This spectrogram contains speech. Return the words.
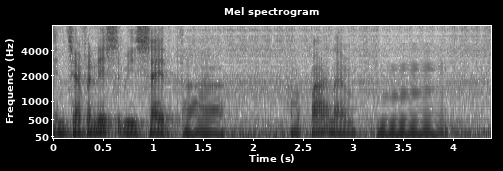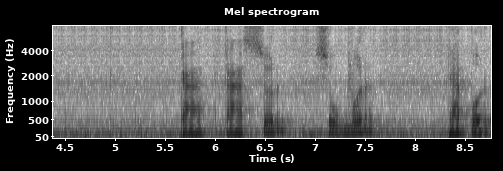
in Japanese we said uh, apa nam hmm, ka- kasur sumur dapur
